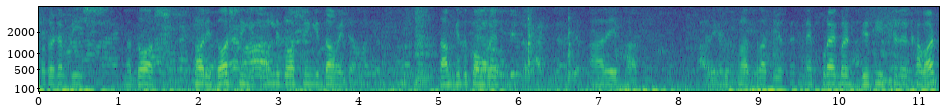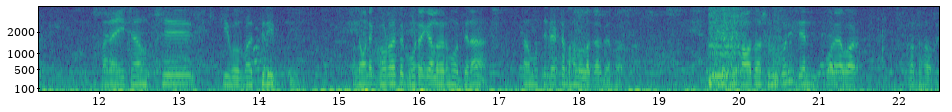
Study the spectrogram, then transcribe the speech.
কত এটা? বিশ না, দশ। সরি, দশ রিঙ্গিত অনলি দশ রিঙ্গিত দাম এটা। দাম কিন্তু কম রয়েছে। আর এই ভাত। আর এখানে সালাদ টালাদ দিয়েছে। মানে পুরো একবার দেশি স্টাইলের খাবার। মানে এটা হচ্ছে, কি বলব মানে তৃপ্তি। মানে অনেক ঘটনা হয়তো ঘটে গেল এর মধ্যে, না? তার মধ্যে এটা একটা ভালো লাগার ব্যাপার। খাওয়া দাওয়া শুরু করি, দেন পরে আবার কথা হবে।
